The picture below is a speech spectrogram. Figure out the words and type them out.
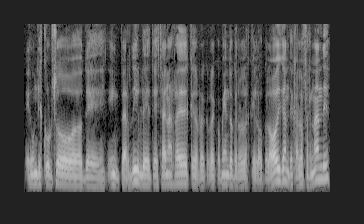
Es un discurso de, imperdible, está en las redes, que recomiendo que lo, que, lo, que lo oigan, de Carlos Fernández,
